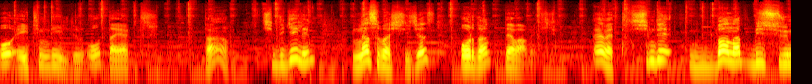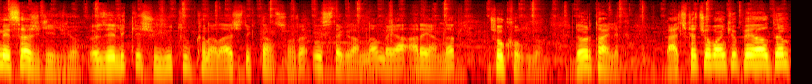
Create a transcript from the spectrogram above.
O eğitim değildir, o dayaktır. Tamam Şimdi gelin nasıl başlayacağız? Oradan devam edelim. Evet, şimdi bana bir sürü mesaj geliyor. Özellikle şu YouTube kanalı açtıktan sonra Instagram'dan veya arayanlar çok oluyor. 4 aylık Belçika çoban köpeği aldım.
